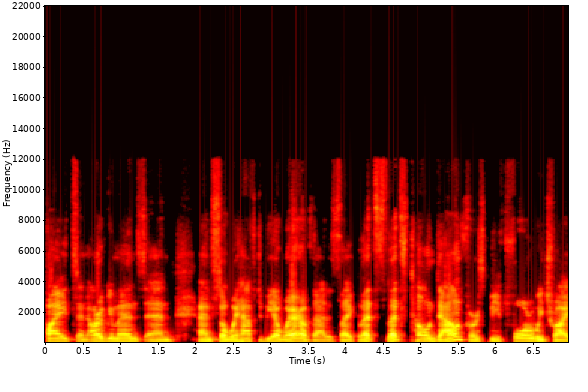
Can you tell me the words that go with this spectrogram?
fights and arguments. And and so we have to be aware of that. It's like let's let's tone down first before we try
